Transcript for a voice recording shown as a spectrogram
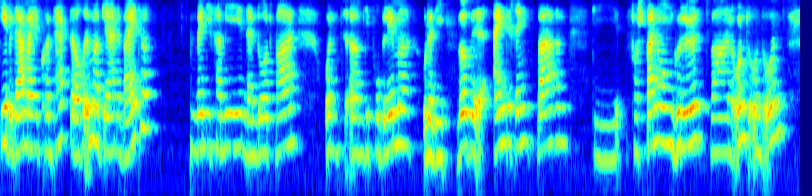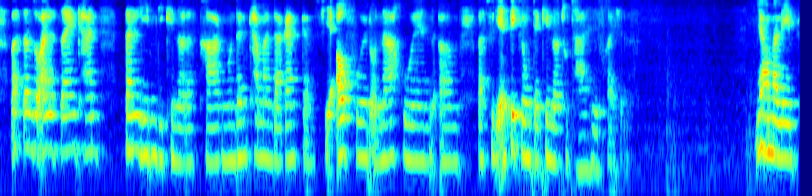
gebe da meine Kontakte auch immer gerne weiter. Und wenn die Familien dann dort waren und ähm, die Probleme oder die Wirbel eingerenkt waren, die Verspannungen gelöst waren und, und, und, was dann so alles sein kann, dann lieben die Kinder das Tragen und dann kann man da ganz, ganz viel aufholen und nachholen, ähm, was für die Entwicklung der Kinder total hilfreich ist. Ja, Marlene,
